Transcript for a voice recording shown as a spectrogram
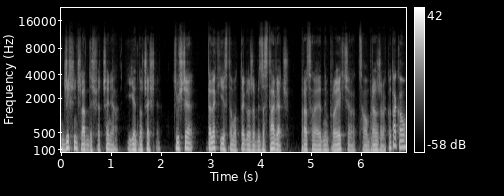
10 lat doświadczenia jednocześnie. Oczywiście daleki jestem od tego, żeby zestawiać pracę na jednym projekcie, nad całą branżą jako taką,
